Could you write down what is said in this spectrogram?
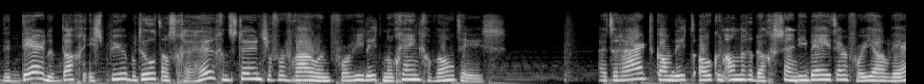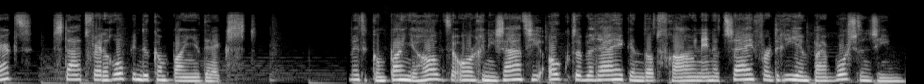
De derde dag is puur bedoeld als geheugensteuntje voor vrouwen voor wie dit nog geen gewoonte is. Uiteraard kan dit ook een andere dag zijn die beter voor jou werkt, staat verderop in de campagnetekst. Met de campagne hoopt de organisatie ook te bereiken dat vrouwen in het cijfer 3 een paar borsten zien.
